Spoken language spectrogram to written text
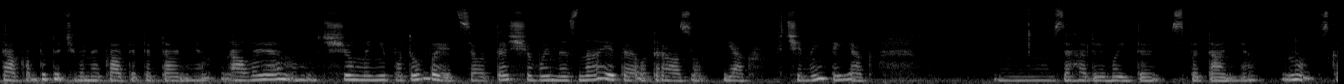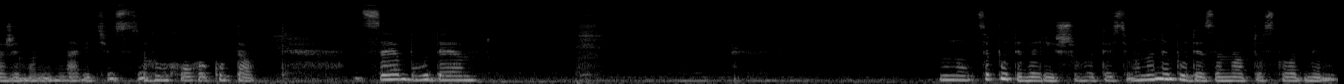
Так, а будуть виникати питання. Але що мені подобається, от те, що ви не знаєте одразу, як вчинити, як взагалі вийти з питання, ну, скажімо, навіть з глухого кута. Це буде. Ну, це буде вирішуватись, воно не буде занадто складним.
